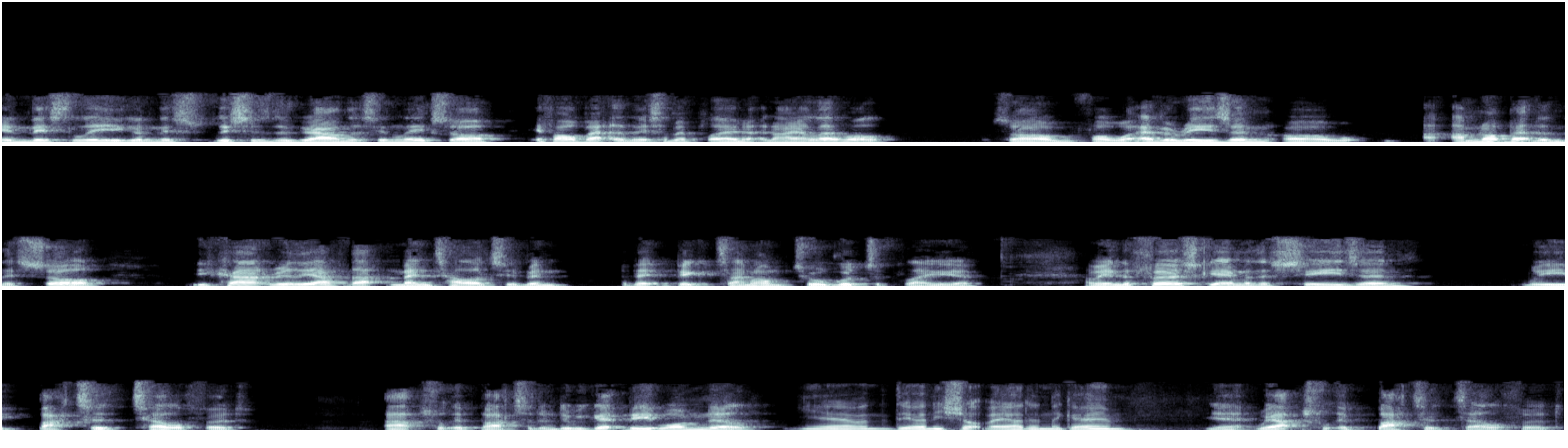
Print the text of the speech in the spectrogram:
in this league and this this is the ground that's in league. So if I'm better than this, I'm playing at an higher level. So for whatever reason, or I'm not better than this. So you can't really have that mentality of being a bit big time. I'm too good to play here. I mean, the first game of the season, we battered Telford. Absolutely battered them. Did we get beat 1 0? Yeah, the only shot they had in the game. Yeah, we absolutely battered Telford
